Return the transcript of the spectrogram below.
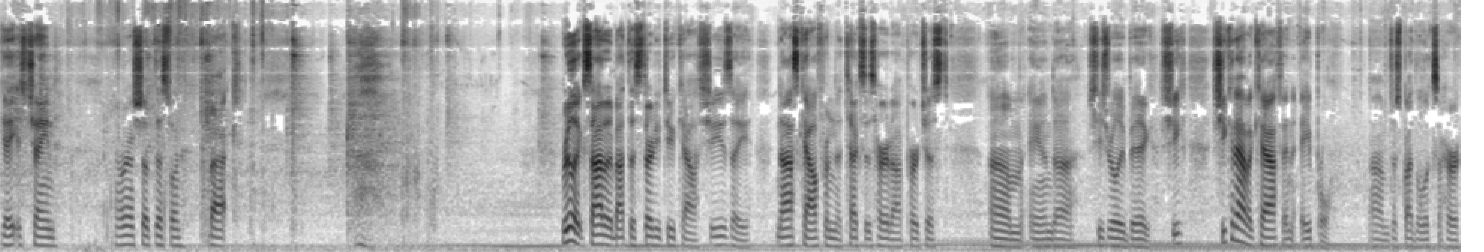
Gate is chained. And we're going to shut this one back. Really excited about this 32 cow. She's a nice cow from the Texas herd I purchased. Um, and uh, she's really big. She she could have a calf in April, um, just by the looks of her.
